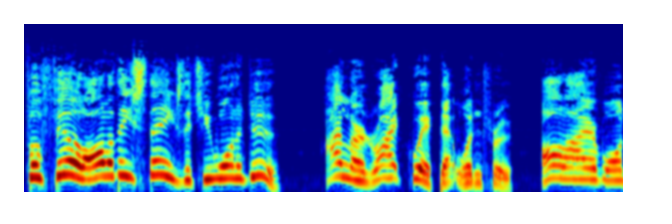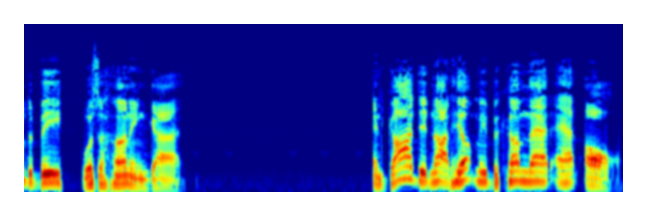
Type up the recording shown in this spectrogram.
fulfill all of these things that you want to do. I learned right quick that wasn't true. All I ever wanted to be was a hunting guide. And God did not help me become that at all.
